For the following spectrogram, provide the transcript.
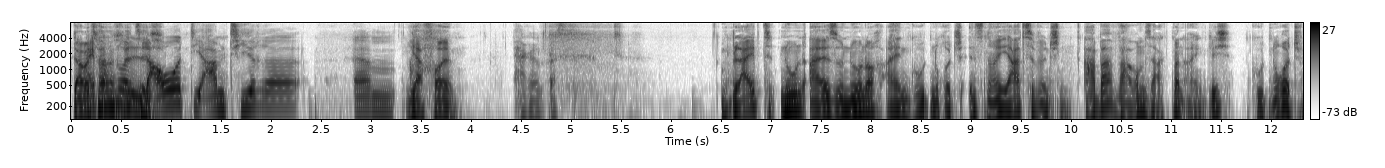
damals Einfach nur witzig. laut, die armen Tiere. Ähm, Ja, voll. ärgert das. Bleibt nun also nur noch einen guten Rutsch ins neue Jahr zu wünschen. Aber warum sagt man eigentlich guten Rutsch?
